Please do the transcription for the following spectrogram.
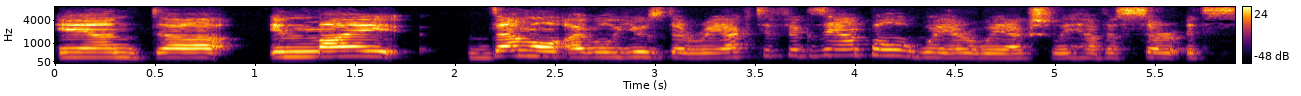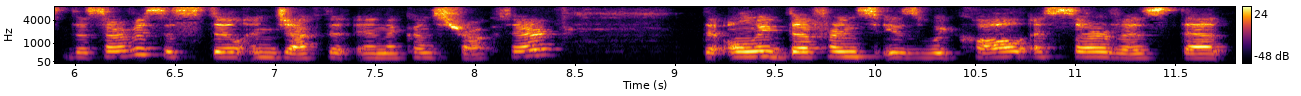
And uh, in my demo, I will use the reactive example where we actually have a service. The service is still injected in the constructor. The only difference is we call a service that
